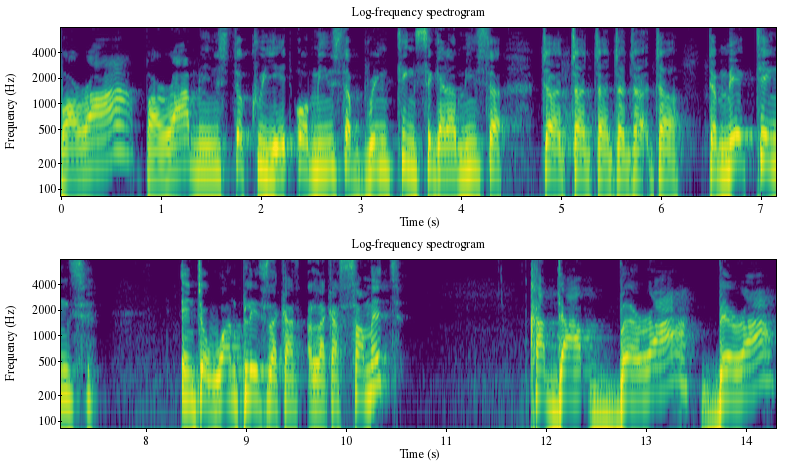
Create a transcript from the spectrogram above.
Bara, bara means to create or means to bring things together, means to, to, to, to, to, to, to, make things into one place like a, like a summit. Kadabara, bara,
